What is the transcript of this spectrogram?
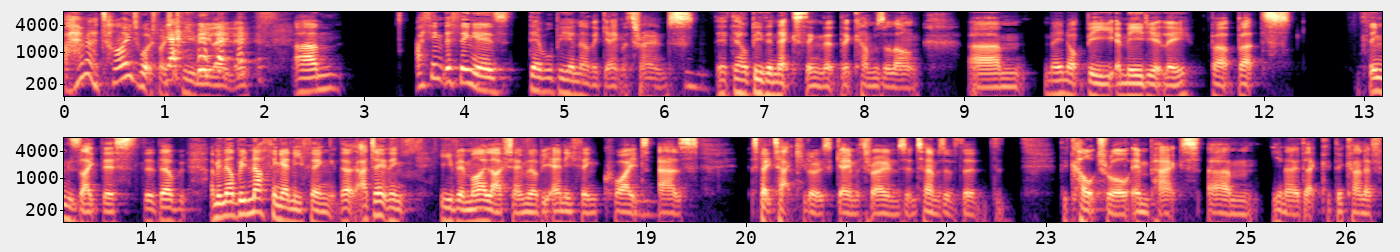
I haven't had time to watch much yeah. TV lately. um, I think the thing is, there will be another Game of Thrones. Mm-hmm. There'll be the next thing that that comes along. Um, may not be immediately, but but things like this, there'll be. I mean, there'll be nothing, anything. I don't think even in my lifetime there'll be anything quite as spectacular as Game of Thrones in terms of the the, the cultural impact. Um, you know, that the kind of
